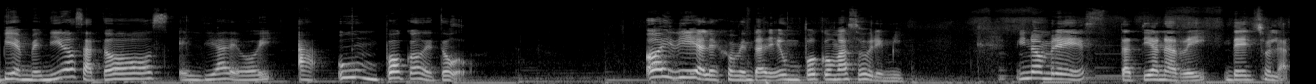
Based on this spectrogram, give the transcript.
Bienvenidos a todos el día de hoy a un poco de todo. Hoy día les comentaré un poco más sobre mí. Mi nombre es Tatiana Rey del Solar.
